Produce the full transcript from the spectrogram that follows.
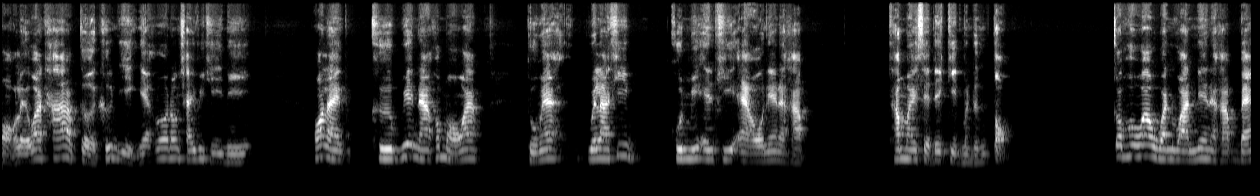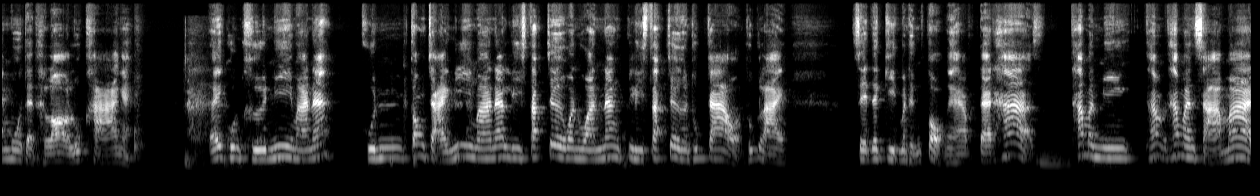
บอกเลยว่าถ้าเกิดขึ้นอีกเนี่ยเขาก็ต้องใช้วิธีนี้ เพราะอะไรคือเวียดนามเขามองว่าถูกไหมเวลาที่ คุณมี NPL เนี่ยนะครับทำไมเศรษฐกิจมันถึงตก ก็เพราะว่าวันๆเนี่ยนะครับแบงก์มัวแต่ทะเลาะกับลูกค้าไงเฮ้ยคุณคืนหนี้มานะ คุณต้องจ่ายหนี้มานะ restructure วันๆนั่ง restructure กันทุกเจ้า ทุกราย เศรษฐกิจมันถึงตกไงครับ แต่ถ้าถ้ามันมีถ้าถ้ามันสามารถ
